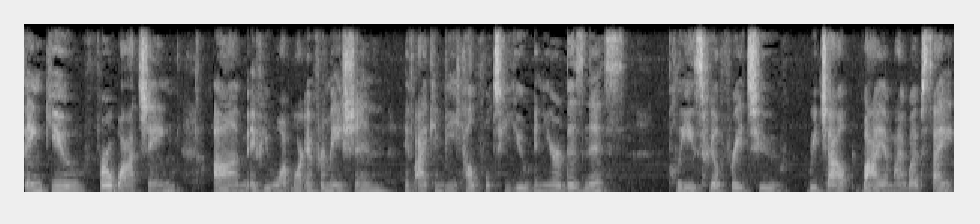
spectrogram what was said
thank you for watching. Um, if you want more information, if I can be helpful to you in your business, please feel free to reach out via my website,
